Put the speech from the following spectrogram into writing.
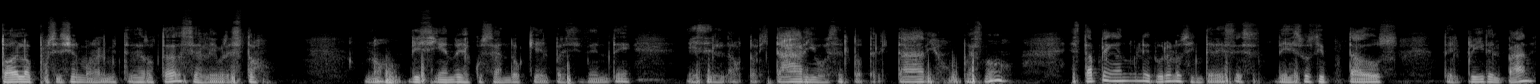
toda la oposición moralmente derrotada se alebrestó, ¿no? Diciendo y acusando que el presidente es el autoritario, es el totalitario. Pues no, está pegándole duro a los intereses de esos diputados del PRI y del PAN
